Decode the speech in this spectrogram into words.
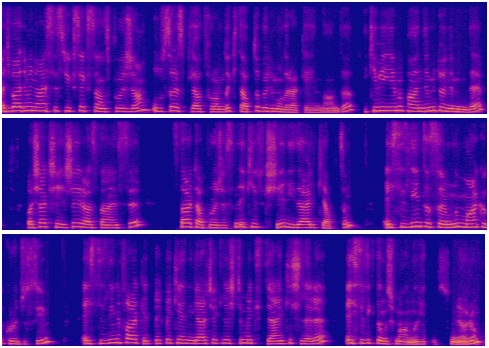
Acıbadem Üniversitesi Yüksek Lisans Projem uluslararası platformda kitapta bölüm olarak yayınlandı. 2020 pandemi döneminde Başakşehir Şehir Hastanesi Startup projesinde 200 kişiye liderlik yaptım. Eşsizliğin tasarımının marka kurucusuyum. Eşsizliğini fark etmek ve kendini gerçekleştirmek isteyen kişilere eşsizlik danışmanlığı sunuyorum.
